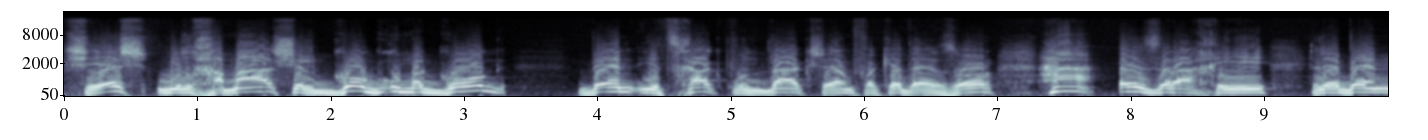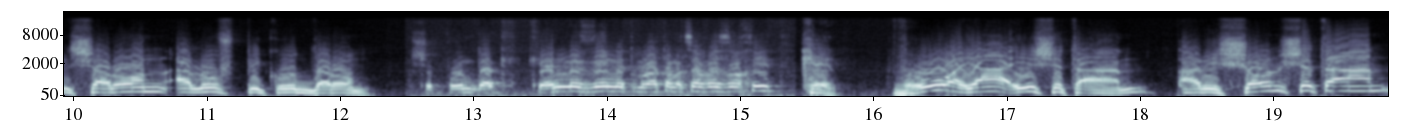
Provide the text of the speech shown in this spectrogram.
שיש מלחמה של גוג ומגוג בין יצחק פונדק, שהיה מפקד האזור, האזרחי, לבין שרון, אלוף פיקוד דרום. שפונדק כן מבין את תמונת המצב האזרחית? כן, והוא היה האיש שטען, הראשון שטען,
